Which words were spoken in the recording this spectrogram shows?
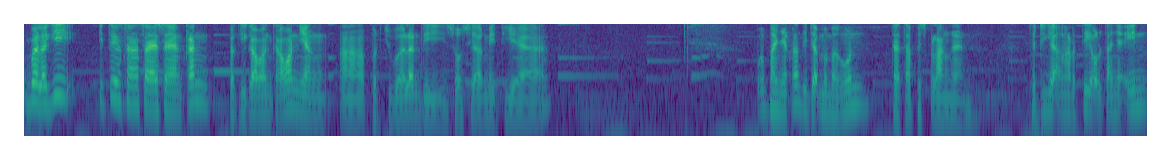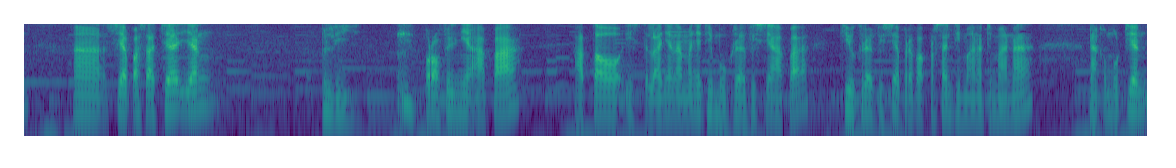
kembali lagi itu yang sangat saya sayangkan bagi kawan-kawan yang uh, berjualan di sosial media kebanyakan tidak membangun database pelanggan jadi nggak ngerti kalau tanyain uh, siapa saja yang beli profilnya apa atau istilahnya namanya demografisnya apa geografisnya berapa persen di mana di mana nah kemudian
